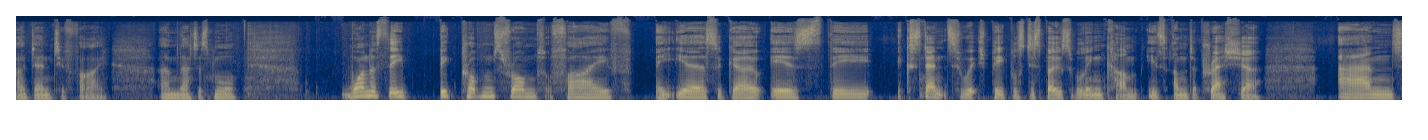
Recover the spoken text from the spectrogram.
identify um, that as more. One of the big problems from five, eight years ago is the extent to which people's disposable income is under pressure and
